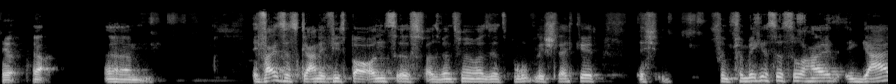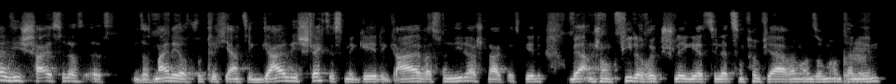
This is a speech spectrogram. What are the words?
Ja. Ja. Ähm, ich weiß jetzt gar nicht, wie es bei uns ist. Also wenn es mir jetzt beruflich schlecht geht, ich, für, für mich ist es so halt, egal wie scheiße das ist, und das meine ich auch wirklich ernst, egal wie schlecht es mir geht, egal was für ein Niederschlag es geht, wir hatten schon viele Rückschläge jetzt die letzten fünf Jahre in unserem Unternehmen, mhm.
